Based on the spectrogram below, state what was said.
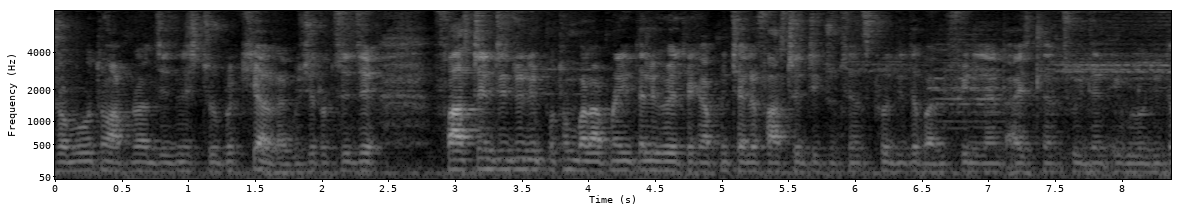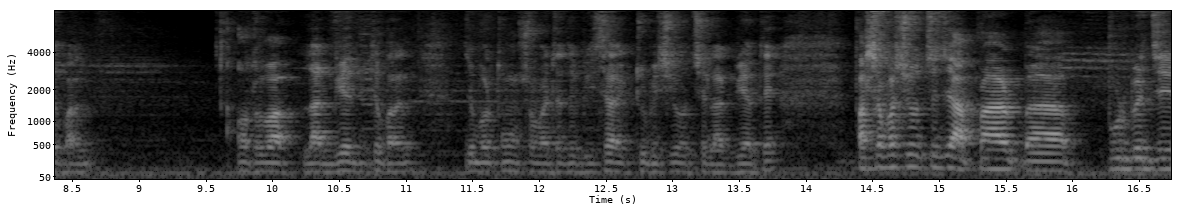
সর্বপ্রথম আপনার যে জিনিসটার উপর খেয়াল রাখবেন, সেটা হচ্ছে যে ফার্স্ট এন্ট্রি যদি প্রথমবার আপনার ইতালি হয়ে থাকে, আপনি চাইলে ফার্স্ট এন্ট্রি একটু চেঞ্জ করে দিতে পারেন। ফিনল্যান্ড আইসল্যান্ড সুইডেন এগুলো দিতে পারেন। অথবা লাটভিয়া দিতে পারেন, যে বর্তমান সময়টাতে ভিসা একটু বেশি হচ্ছে লাটভিয়াতে। পাশাপাশি হচ্ছে যে আপনার পূর্বের যে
